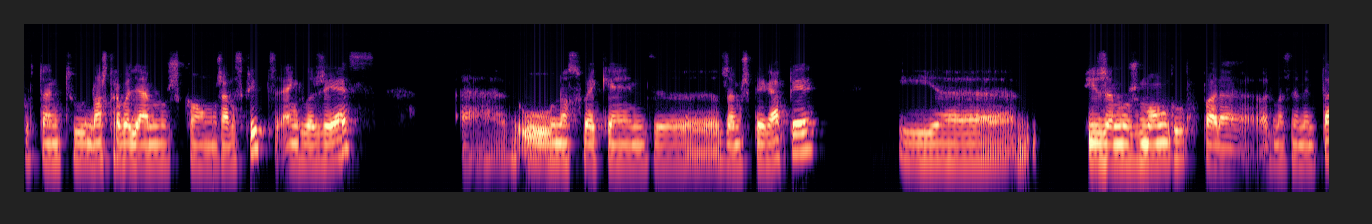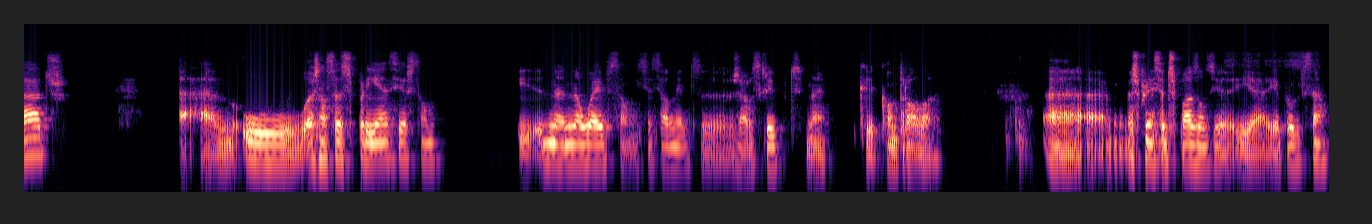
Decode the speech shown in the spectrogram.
Portanto, nós trabalhamos com JavaScript, AngularJS, uh, o nosso backend uh, usamos PHP e, uh, e, usamos Mongo para armazenamento de dados. O, as nossas experiências são, na, na, web são essencialmente JavaScript, né, que controla a experiência dos puzzles e a, e a, e a progressão.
